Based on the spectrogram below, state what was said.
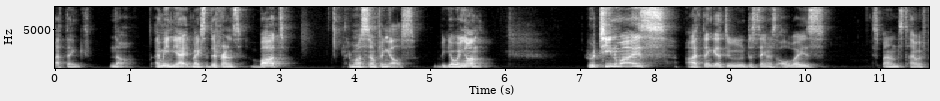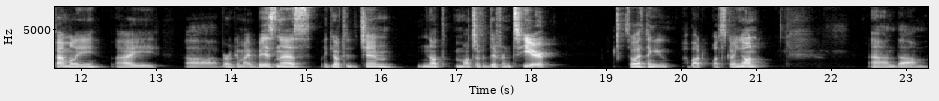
I think no. I mean, yeah, it makes a difference, but there must something else be going on. Routine wise, I think I do the same as always. Spend time with family. I uh, work on my business. I go to the gym. Not much of a difference here. So I think about what's going on. And um,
